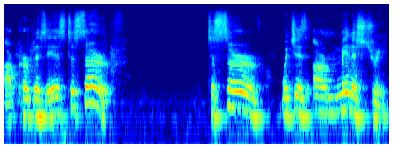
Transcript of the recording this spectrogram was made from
our purpose is to serve. To serve, which is our ministry.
